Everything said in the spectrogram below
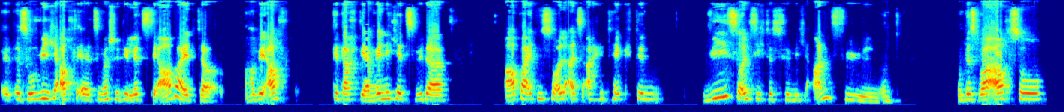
äh so, wie ich auch äh, zum Beispiel die letzte Arbeit, da habe ich auch gedacht, ja, wenn ich jetzt wieder arbeiten soll als Architektin, wie soll sich das für mich anfühlen? Und, und das war auch so,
